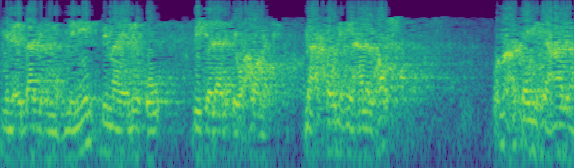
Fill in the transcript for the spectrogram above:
من عباده المؤمنين بما يليق بجلاله وعظمته مع كونه على العرش ومع كونه عالم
